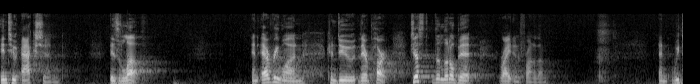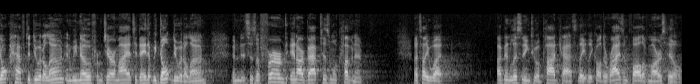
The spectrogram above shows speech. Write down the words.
into action is love. And everyone can do their part, just the little bit right in front of them. And we don't have to do it alone. And we know from Jeremiah today that we don't do it alone. And this is affirmed in our baptismal covenant. And I'll tell you what, I've been listening to a podcast lately called The Rise and Fall of Mars Hill.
